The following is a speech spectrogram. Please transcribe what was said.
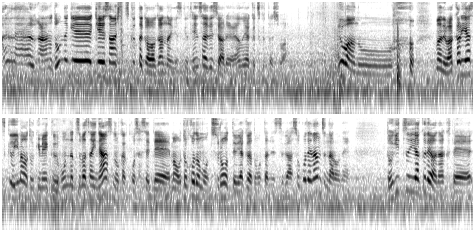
あれはねあのどんだけ計算して作ったかわかんないんですけど天才ですよあれ。あの役作った人は。要はあのー、まあね分かりやすく今をときめく本田翼にナースの格好させて、まあ、男どもを釣ろうっていう役だと思ったんですがそこでなんつうんだろうね。どぎつい役ではなくて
